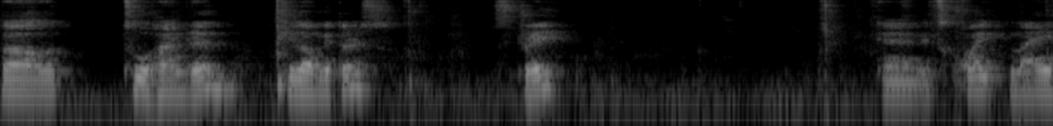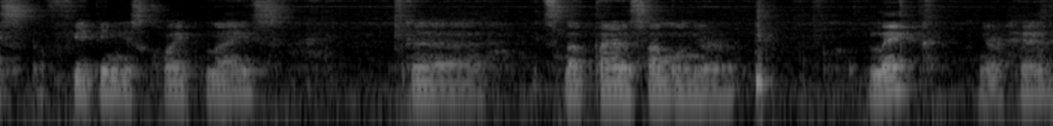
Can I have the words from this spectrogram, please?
about 200 kilometers straight and it's quite nice the fitting is quite nice uh, it's not tiresome on your neck your head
